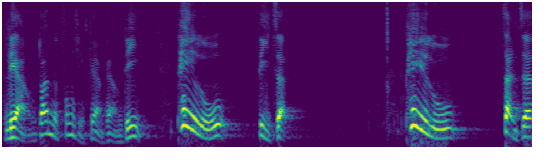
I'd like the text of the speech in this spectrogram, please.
两端的风险非常非常低。譬如地震，譬如战争，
